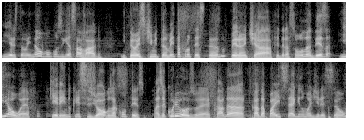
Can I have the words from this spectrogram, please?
e eles também não vão conseguir essa vaga. Então esse time também está protestando perante a Federação Holandesa e a UEFA, querendo que esses jogos aconteçam. Mas é curioso, é cada, cada país segue numa direção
